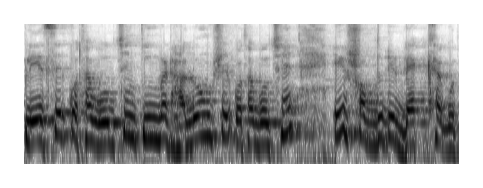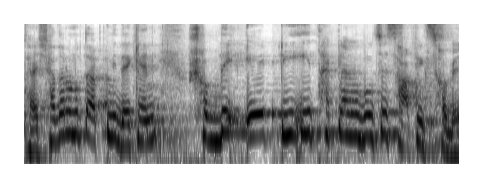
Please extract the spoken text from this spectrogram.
প্লেসের কথা বলছেন কিংবা ঢালু অংশের কথা বলছেন, এই শব্দটির ব্যাখ্যা কোথায়? সাধারণত আপনি দেখেন, শব্দে এ টি ই থাকলে আমি বলছি সাফিক্স হবে।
